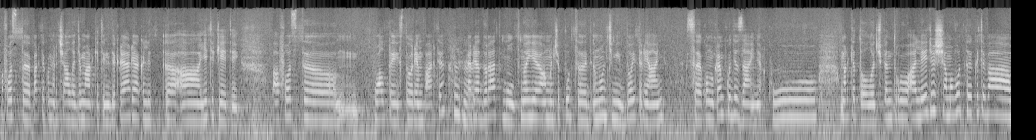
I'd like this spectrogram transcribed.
a fost uh, partea comercială de marketing, de crearea uh, a etichetei. A fost uh, o altă istorie în parte, uh-huh. care a durat mult. Noi am început în ultimii 2-3 ani să conlucrăm cu designer, cu marketologi pentru a alege și am avut câteva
